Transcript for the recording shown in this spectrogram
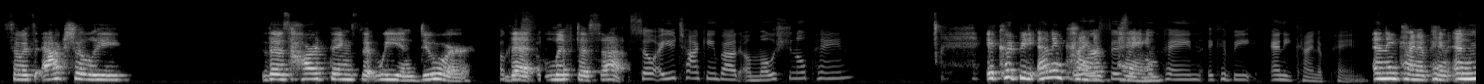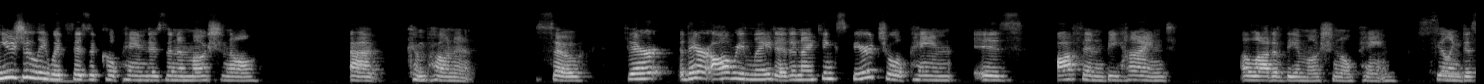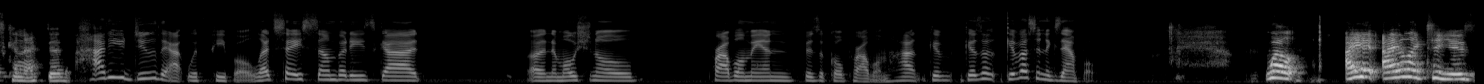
So it's actually those hard things that we endure okay, that so, lift us up. So, are you talking about emotional pain? It could be any kind or of physical pain. pain. It could be any kind of pain. Any kind of pain. And usually with physical pain, there's an emotional uh, component. So they're they're all related. And I think spiritual pain is often behind a lot of the emotional pain, So feeling disconnected. how do you do that with people? Let's say somebody's got an emotional problem and physical problem. How, give give us give us an example. Well, I I like to use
